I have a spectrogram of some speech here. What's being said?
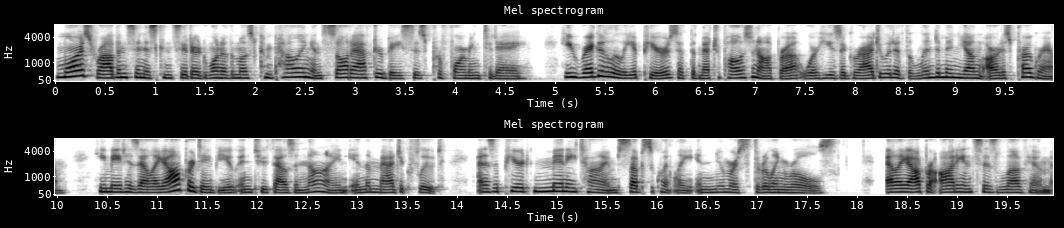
Morris Robinson is considered one of the most compelling and sought after basses performing today. He regularly appears at the Metropolitan Opera, where he is a graduate of the Lindemann Young Artist Program. He made his LA Opera debut in 2009 in The Magic Flute and has appeared many times subsequently in numerous thrilling roles. LA Opera audiences love him,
